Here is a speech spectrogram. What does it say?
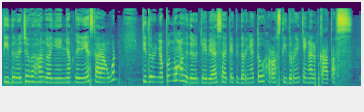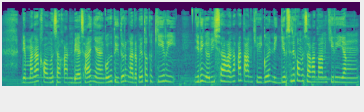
Tidur aja bahkan gak nyenyak. Jadinya sekarang pun tidurnya pun gue gak tidur kayak biasa. Kayak tidurnya tuh harus tidurnya kayak ngadep ke atas di mana kalau misalkan biasanya gue tuh tidur ngadepnya tuh ke kiri. Jadi nggak bisa karena kan tangan kiri gue yang digips jadi kalau misalkan tangan kiri yang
